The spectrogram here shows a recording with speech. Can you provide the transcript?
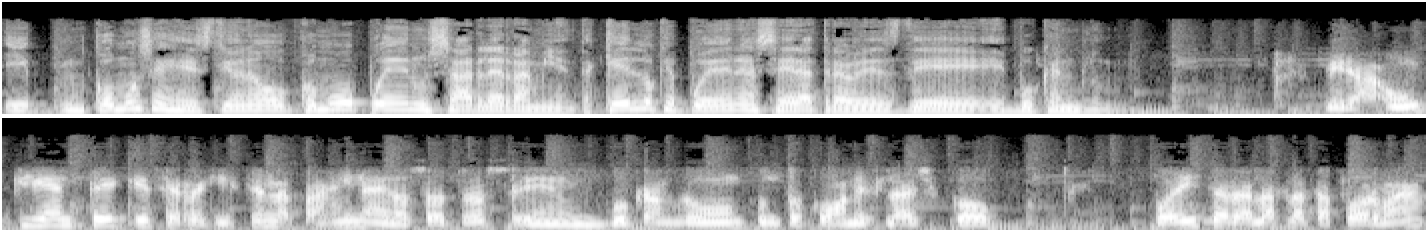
¿Y cómo se gestiona o cómo pueden usar la herramienta? ¿Qué es lo que pueden hacer a través de eh, Book and Bloom? Mira, un cliente que se registre en la página de nosotros en bookandbloom.com slash go puede instalar la plataforma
